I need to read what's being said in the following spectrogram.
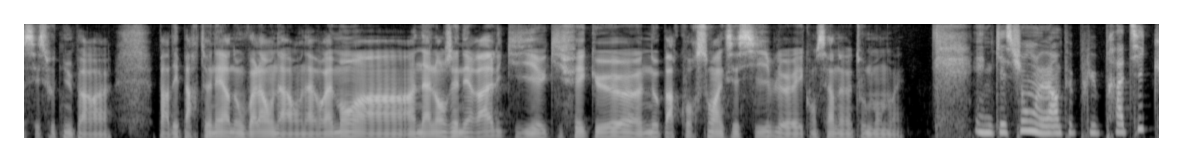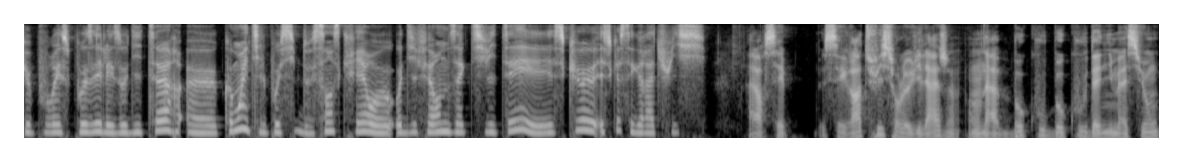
c'est soutenu par, par des partenaires. Donc voilà, on a, on a vraiment un, allant général qui, qui fait que euh, nos parcours sont accessibles et concernent tout le monde. Et une question euh, un peu plus pratique que pourraient se poser les auditeurs, euh, comment est-il possible de s'inscrire aux, différentes activités et est-ce que c'est gratuit? Alors c'est c'est gratuit sur le village. On a beaucoup, beaucoup d'animations.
